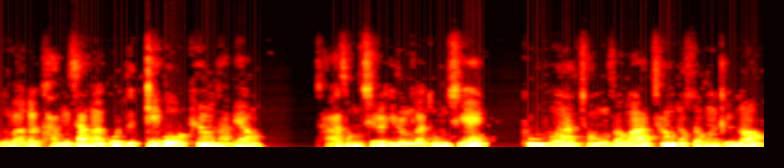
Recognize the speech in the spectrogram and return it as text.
음악을 감상하고 느끼고 표현하며 자아 성취를 이룸과 동시에 풍부한 정서와 창조성을 길러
